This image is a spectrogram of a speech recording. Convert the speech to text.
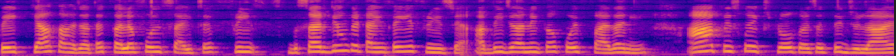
पे क्या कहा जाता है? कलरफुल साइट्स है। फ्रीज सर्दियों के टाइम पे ये फ्रीज है। अभी जाने का कोई फ़ायदा नहीं है। आप इसको एक्सप्लोर कर सकते हैं जुलाई,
